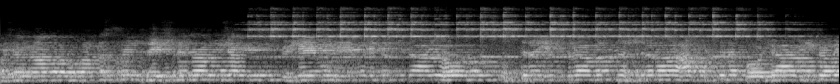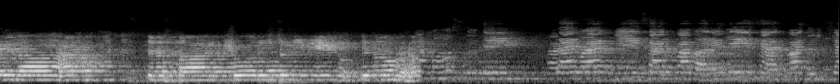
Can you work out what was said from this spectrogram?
भजन ना करो भगवान श्रीमदे भैरवश्रीमणि शतमनसर्गात्माकृते पादसप्तमशीमहे पशुनागरभुवन्नस्मैश्रीश्रीकामिषामि विषयमुदेवनिसंविदायुः पुत्र श्रवा पुत्र कोशा विश्ववेदाः पुत्रस्ताक्षोरिष्टनिमे सर्व भरते सर्व दुष्ट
